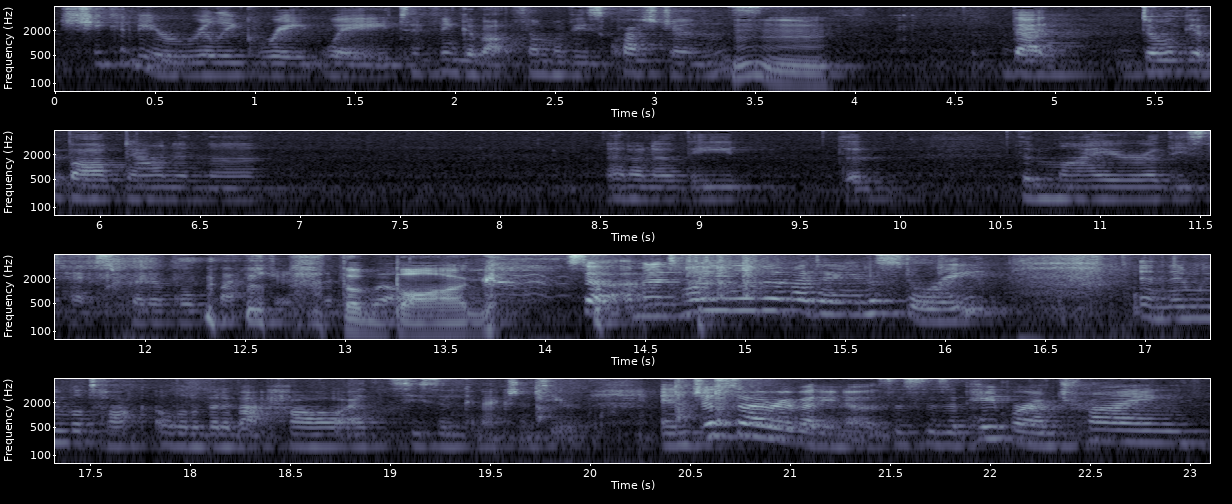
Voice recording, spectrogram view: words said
she could be a really great way to think about some of these questions Mm. That don't get bogged down in the I don't know the the the mire of these text critical questions. The bog. So I'm going to tell you a little bit about Diana's story, and then we will talk a little bit about how I see some connections here. And just so everybody knows, this is a paper I'm trying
